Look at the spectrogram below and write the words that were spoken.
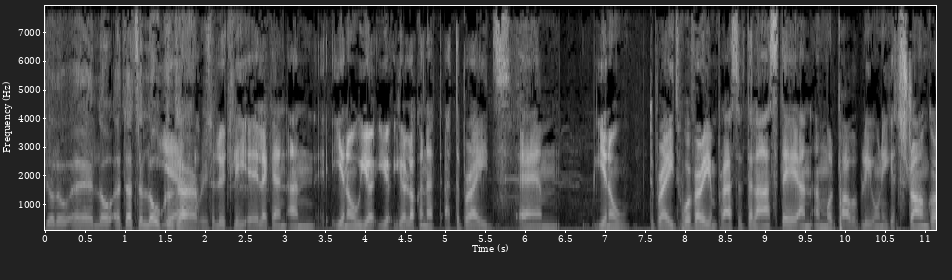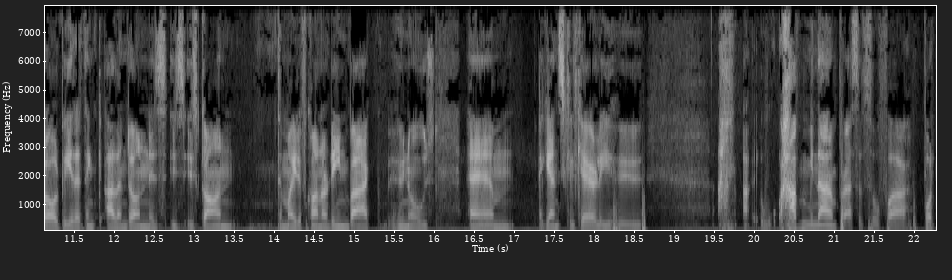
the other uh, lo- uh, that's a local yeah, derby. Absolutely, uh, like and, and you know you're you're looking at, at the brides. Um, you know the brides were very impressive the last day and, and would probably only get stronger. Albeit I think Alan Dunn is is, is gone. They might have Conor Dean back. Who knows? Um, against Kilkerley, who haven't been that impressive so far, but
